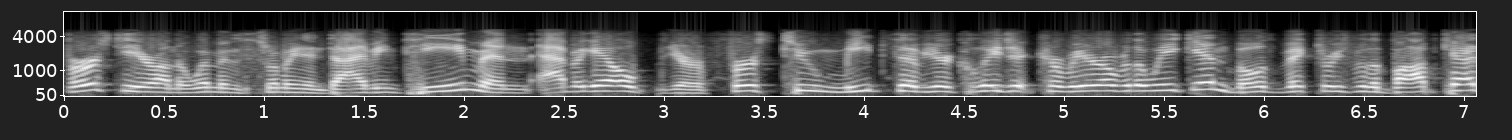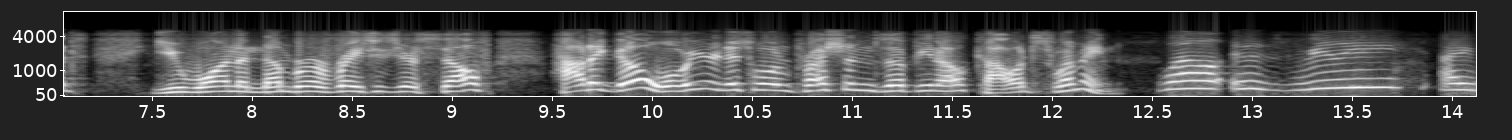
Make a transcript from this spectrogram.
first year on the women's swimming and diving team. And Abigail, your first two meets of your collegiate career over the weekend, both victories for the Bobcats. You won a number of races yourself. How'd it go? What were your initial impressions of, you know, college swimming? Well, it was really, I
